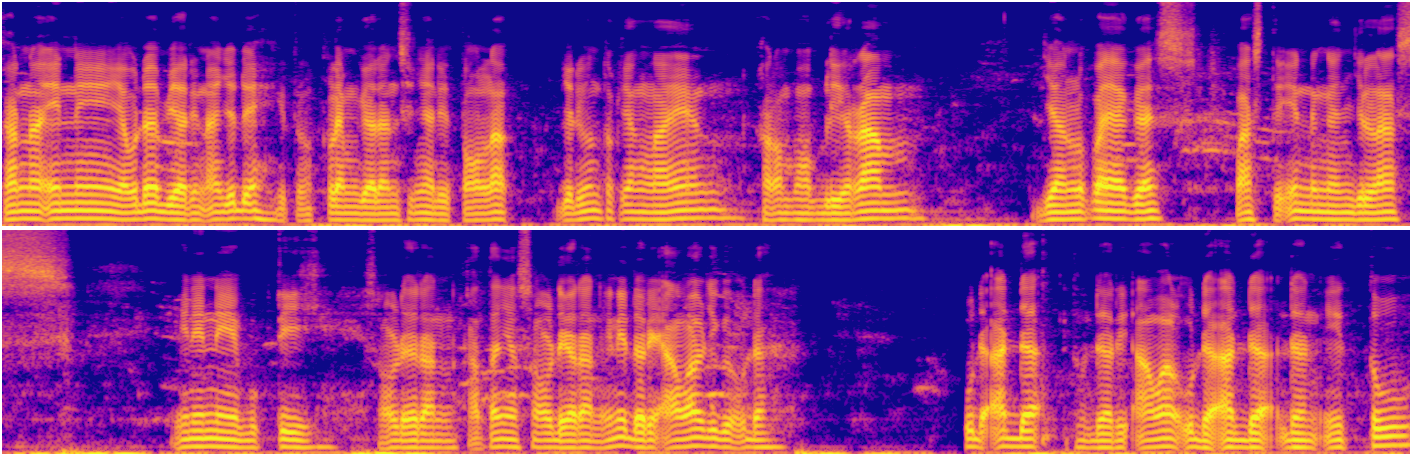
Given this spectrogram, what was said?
karena ini ya udah biarin aja deh gitu. Klaim garansinya ditolak. Jadi untuk yang lain kalau mau beli RAM jangan lupa ya guys. Pastiin dengan jelas. Ini nih bukti solderan. Katanya solderan. Ini dari awal juga udah udah ada. Itu dari awal udah ada. Dan itu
